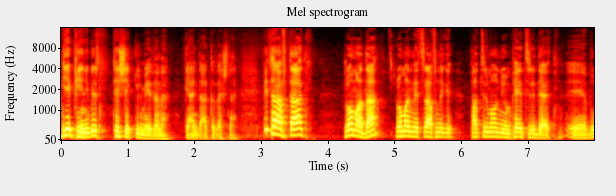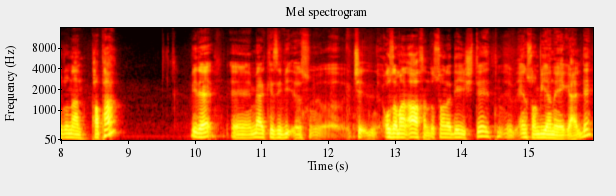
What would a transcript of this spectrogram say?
yepyeni bir teşekkül meydana geldi arkadaşlar. Bir tarafta Roma'da, Roma'nın etrafındaki Patrimonium Petri'de e, bulunan Papa, bir de e, merkezi e, o zaman Aachen'da sonra değişti. En son Viyana'ya geldi.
